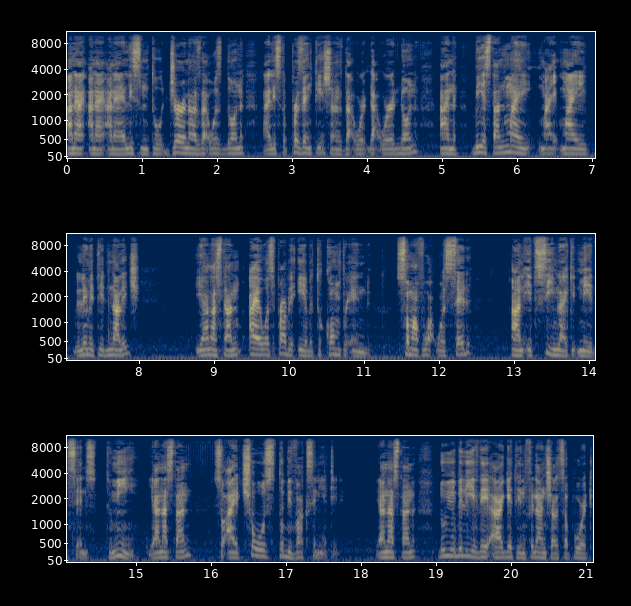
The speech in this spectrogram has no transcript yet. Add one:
And I and I and I listened to journals that was done. I listened to presentations that were that were done. And based on my my my limited knowledge, you understand, I was probably able to comprehend some of what was said, and it seemed like it made sense to me. You understand? So I chose to be vaccinated. You understand? Do you believe they are getting financial support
